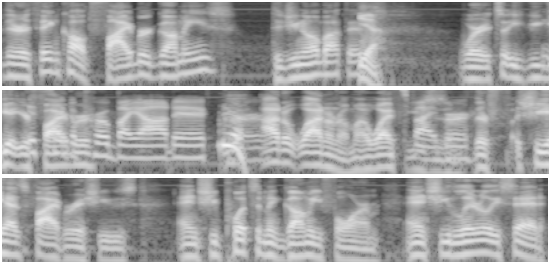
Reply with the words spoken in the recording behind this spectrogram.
There are a thing called fiber gummies. Did you know about this? yeah. Where it's you can get your it's fiber. like a probiotic. Yeah, or- I don't. I don't know. My wife uses fiber. them. They're, she has fiber issues, and she puts them in gummy form. And she literally said,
